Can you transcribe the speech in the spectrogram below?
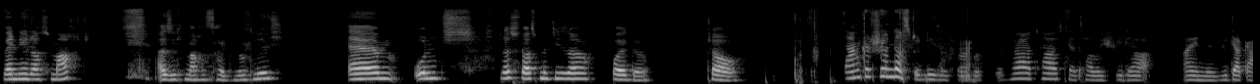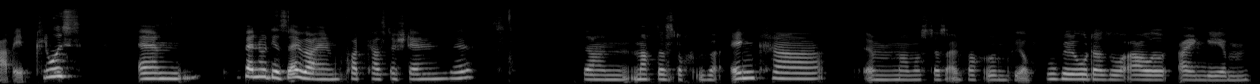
wenn ihr das macht. Also ich mache es halt wirklich. Ähm, und das war's mit dieser Folge. Ciao. Dankeschön, dass du diese Folge gehört hast. Jetzt habe ich wieder eine Wiedergabe plus. Ähm, wenn du dir selber einen Podcast erstellen willst, dann mach das doch über Enker. Ähm, man muss das einfach irgendwie auf Google oder so eingeben.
